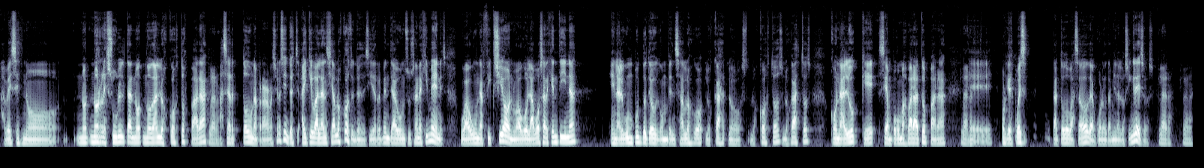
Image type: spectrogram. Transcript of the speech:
a veces no, no, resulta, no, no, dan los costos para hacer toda una programación así. Entonces hay que balancear los costos. Entonces, si de repente hago un Susana Jiménez o hago una ficción o hago la voz argentina, en algún punto tengo que compensar los, los, los, costos, los gastos, con algo que sea un poco más barato para... Eh, porque después está todo basado de acuerdo también a los ingresos. Claro, claro.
